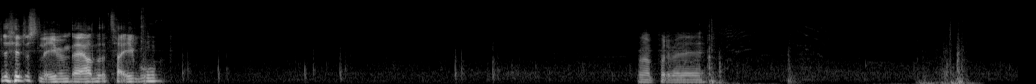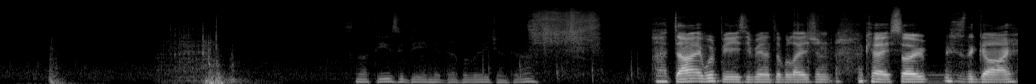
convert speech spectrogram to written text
Just leave him there on the table. I'll put him in here. Not easy being a double agent, huh? I doubt it would be easy being a double agent. Okay, so this is the guy.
